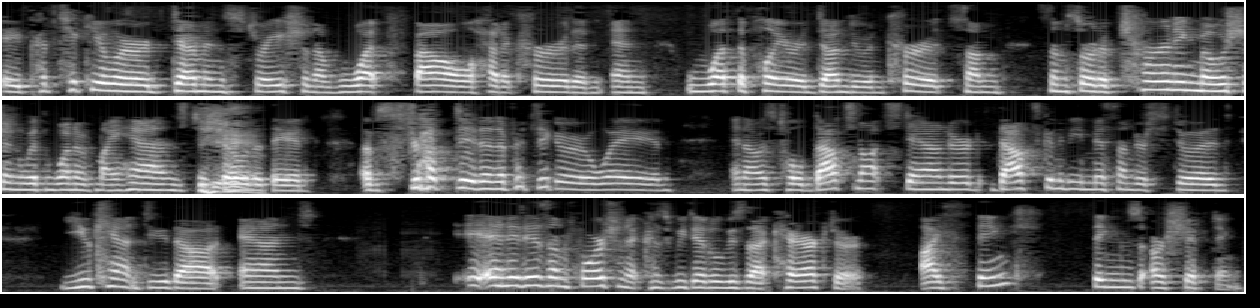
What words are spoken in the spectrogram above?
a particular demonstration of what foul had occurred and, and what the player had done to incur it, some, some sort of turning motion with one of my hands to show that they had obstructed in a particular way. And, and I was told that's not standard. That's going to be misunderstood. You can't do that. And, and it is unfortunate because we did lose that character. I think things are shifting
